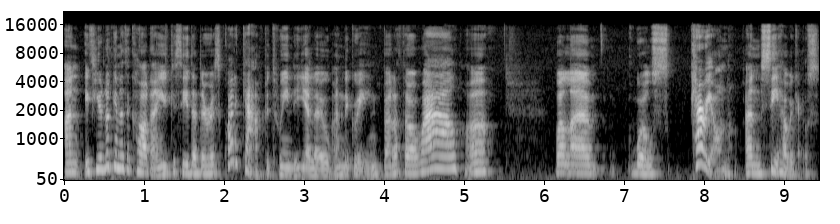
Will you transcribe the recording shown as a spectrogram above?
And if you're looking at the card now, you can see that there is quite a gap between the yellow and the green. But I thought, well, uh, well, um, we'll carry on and see how it goes.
